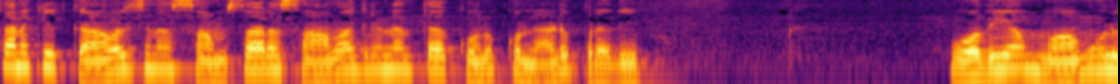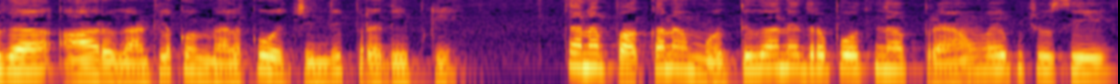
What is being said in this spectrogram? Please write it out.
తనకి కావలసిన సంసార సామాగ్రినంతా కొనుక్కున్నాడు ప్రదీప్. ఉదయం మామూలుగా ఆరు గంటలకు మెలకు వచ్చింది ప్రదీప్కి. తన పక్కన మొత్తుగా నిద్రపోతున్న ప్రేమ వైపు చూసి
